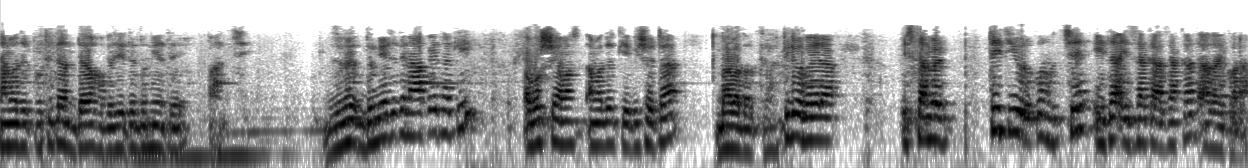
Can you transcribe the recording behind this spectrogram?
নামাজের প্রতিদান দেওয়া হবে যেটা দুনিয়াতে পাচ্ছি। দুনিয়া যদি না পেয়ে থাকি, অবশ্যই আমাদেরকে বিষয়টা ভাবা দরকার। প্রিয় ভাইয়েরা ইসলামের তৃতীয় রকম হচ্ছে এটা ইজাকা জাকাত আদায় করা।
